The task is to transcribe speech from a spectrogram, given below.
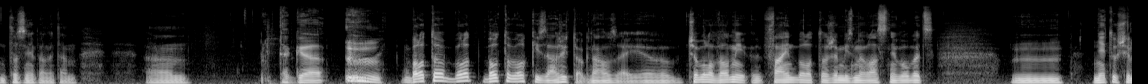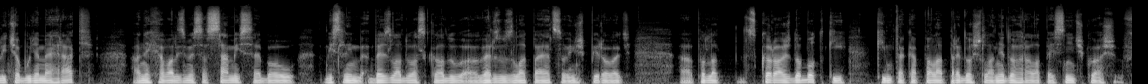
To si nepamätám. Um, tak uh, bolo, to, bolo, bol to veľký zážitok naozaj. Uh, čo bolo veľmi fajn, bolo to, že my sme vlastne vôbec um, netušili, čo budeme hrať a nechávali sme sa sami sebou, myslím, bez ľadu a skladu versus Lepajaco inšpirovať podľa skoro až do bodky, kým tá kapela predošla, nedohrala pesničku, až v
